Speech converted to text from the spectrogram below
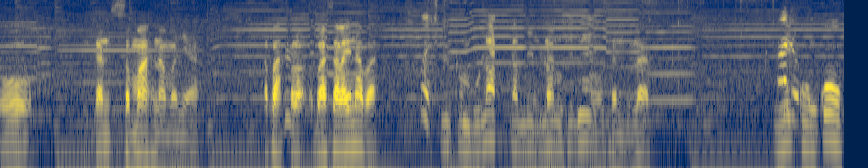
Oh, ikan semah namanya. Apa? Kalau bahasa lain apa? Ikan bulat kami bilang sini. Oh, ikan bulat. Ini kungkup.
